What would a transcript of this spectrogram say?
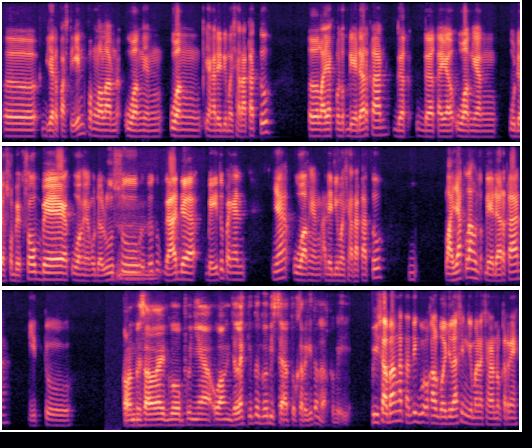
Eh, biar pastiin pengelolaan uang yang uang yang ada di masyarakat tuh eh, layak untuk diedarkan, gak, gak kayak uang yang udah sobek-sobek, uang yang udah lusuh, Hmm. itu tuh gak ada. BI itu pengennya uang yang ada di masyarakat tuh layak lah untuk diedarkan, gitu. Kalau misalnya gue punya uang jelek itu gue bisa tuker gitu nggak ke BI? Bisa banget nanti gua kalau gue jelasin gimana cara nukernya.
